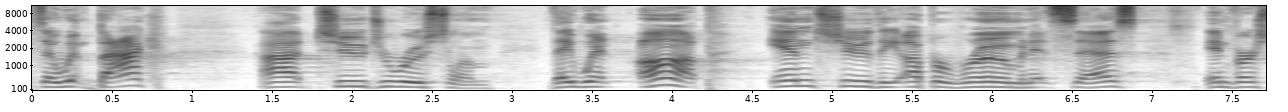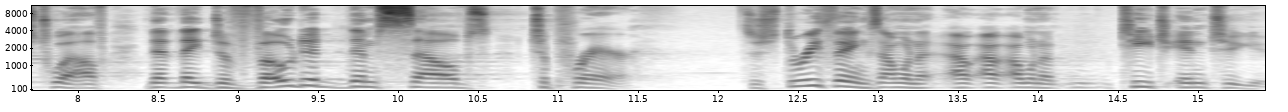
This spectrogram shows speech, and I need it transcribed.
So they went back uh, to Jerusalem. They went up into the upper room, and it says in verse 12 that they devoted themselves to prayer. There's three things I want to I, I want to teach into you.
